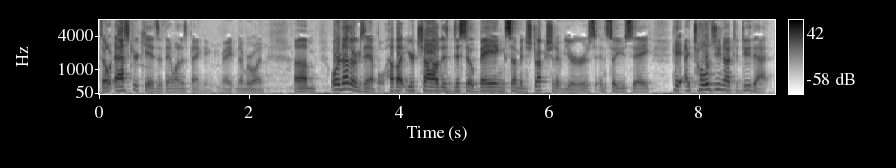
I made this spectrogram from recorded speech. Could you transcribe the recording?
don't ask your kids if they want a spanking, right? Number one. Um, or another example. How about your child is disobeying some instruction of yours, and so you say, hey, I told you not to do that.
